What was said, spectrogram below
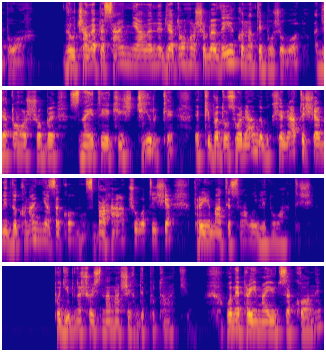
Бога. Вивчали Писання, але не для того, щоб виконати Божу волю, а для того, щоб знайти якісь дірки, які би дозволяли ухилятися від виконання закону, збагачуватися, приймати славу і лінуватися. Подібне щось на наших депутатів. Вони приймають закони,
